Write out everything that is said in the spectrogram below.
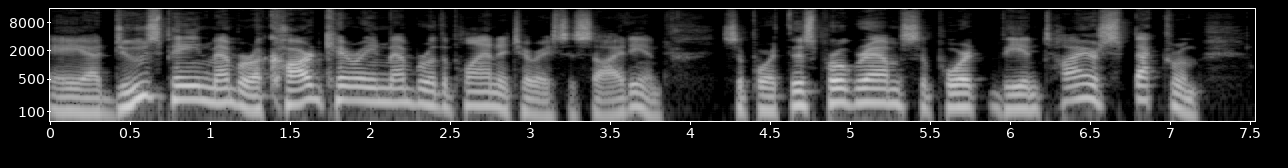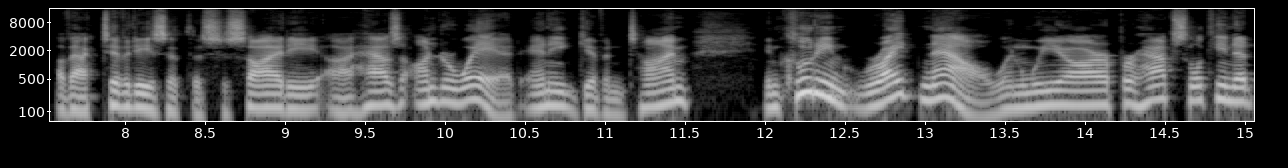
a, a dues paying member, a card carrying member of the Planetary Society, and support this program, support the entire spectrum of activities that the Society uh, has underway at any given time, including right now when we are perhaps looking at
